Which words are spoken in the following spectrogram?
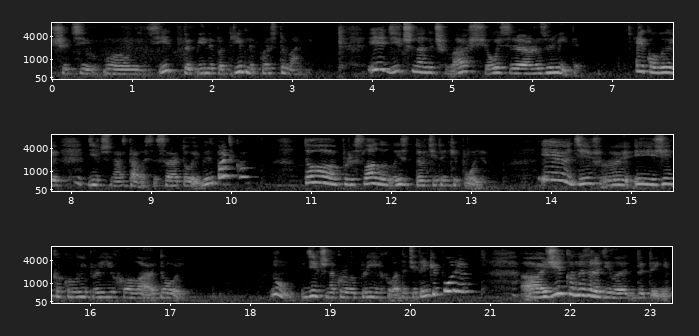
що ці лиці тобі не потрібні в користуванні. І дівчина почала щось е, розуміти. І коли дівчина сталася сиротою без батька, то прислали лист до тітоньки Полі. І, дів, е, і жінка, коли приїхала до. Ну, дівчина, коли приїхала до тітоньки Полі, жінка не зраділа дитині,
